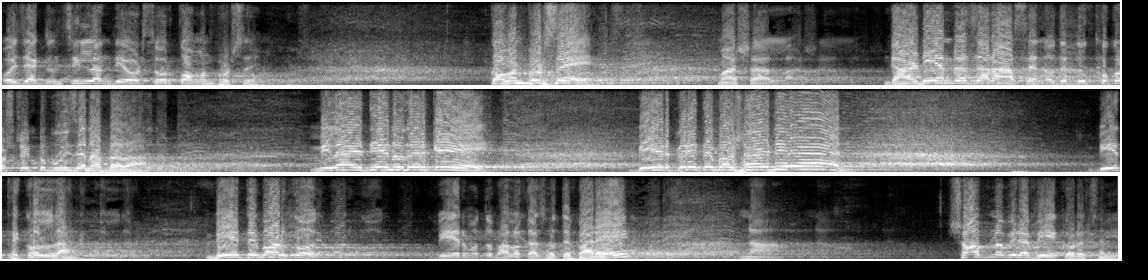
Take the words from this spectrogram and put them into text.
ওই যে একজন চিল্লান দিয়ে উঠছে, ওর কমন পড়ছে। কমন পড়ছে? মাশাআল্লাহ। গার্ডিয়ানরা যারা আছেন, ওদের দুঃখ কষ্ট একটু বুঝছেন আপনারা। মিলাই দিয়েন ওদেরকে। বিয়ের পিড়িতে বসায় দিয়েন। বিয়েতে কল্যাণ। বিয়েতে বরকত। বিয়ের মতো ভালো কাজ হতে পারে না। সব নবীরা বিয়ে করেছেন।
